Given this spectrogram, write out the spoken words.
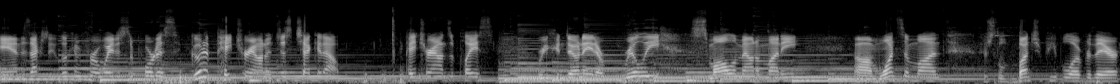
and is actually looking for a way to support us, go to Patreon and just check it out. Patreon's a place where you can donate a really small amount of money um, once a month. There's a bunch of people over there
